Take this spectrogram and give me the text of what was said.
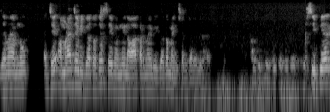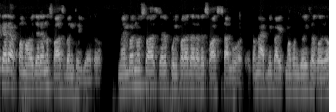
જેમાં એમનું, જે હમણાં જે વિગતો છે સેમ એમની નવા કાર્ડમાં એ વિગતો મેન્શન કરેલી હોય. સીપીઆર ક્યારે આપવામાં આવે? જ્યારે એનો શ્વાસ બંધ થઈ ગયો હતો. મેમ્બરનો શ્વાસ જ્યારે પુલ પર હતા, ત્યારે શ્વાસ ચાલુ હતો. તમે આજની બાઇટમાં પણ જોઈ શકો છો.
